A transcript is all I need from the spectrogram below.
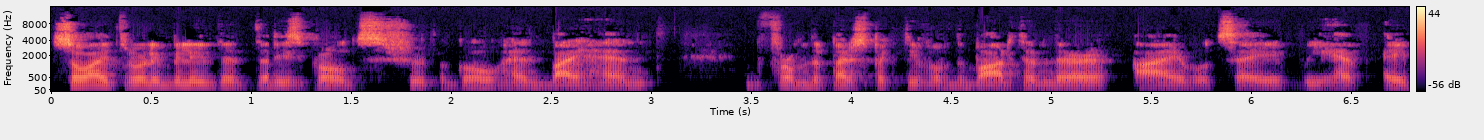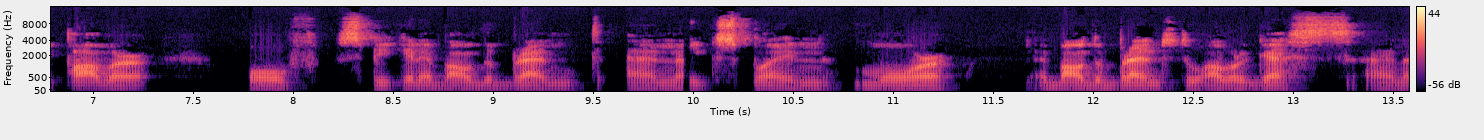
so i truly believe that these roads should go hand by hand from the perspective of the bartender, I would say we have a power of speaking about the brand and explain more about the brand to our guests and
